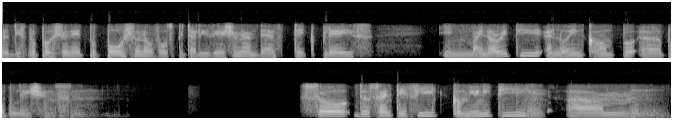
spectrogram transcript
a, disproportionate proportion of hospitalization and death take place in minority and low-income po uh, populations. So the scientific community um,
